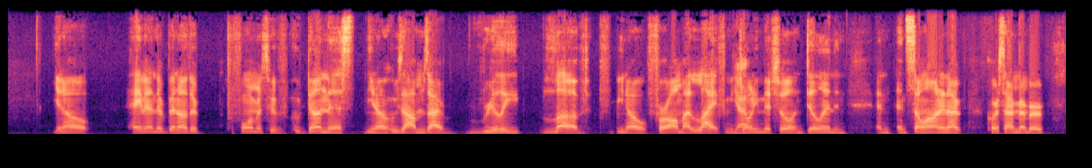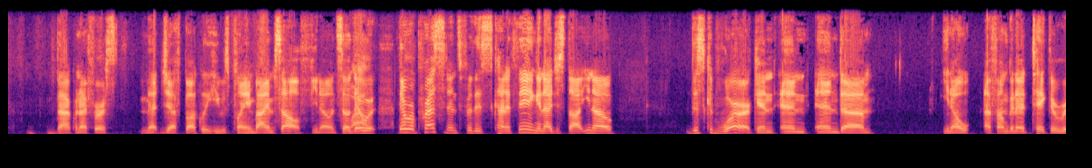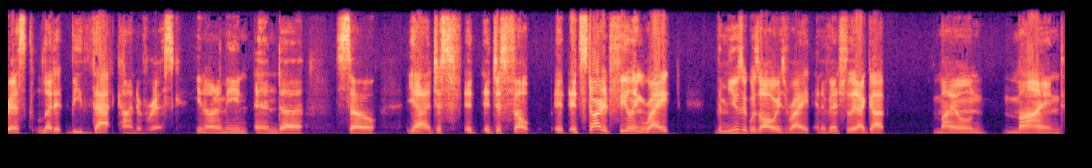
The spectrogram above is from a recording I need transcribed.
you know hey man there've been other performers who've who've done this you know whose albums i've really loved you know for all my life i mean yeah. joni mitchell and dylan and and and so on. And I, of course, I remember back when I first met Jeff Buckley, he was playing by himself, you know, and so wow. there were there wow. were precedents for this kind of thing, and I just thought, you know, this could work, and and and um, you know, if I'm going to take the risk, let it be that kind of risk, you know what I mean? And uh, so, yeah, it just it it just felt it it started feeling right. The music was always right, and eventually I got my own mind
